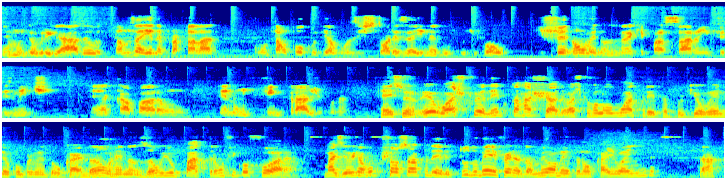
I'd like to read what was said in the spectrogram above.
né, muito obrigado. Estamos aí, né, para falar contar um pouco de algumas histórias aí, né, do futebol, de fenômenos, né, que passaram e infelizmente é, acabaram tendo um fim trágico, né? É isso mesmo. Eu acho que o elenco tá rachado. Eu acho que rolou alguma treta, porque o Wendel cumprimentou o Cardão, o Renanzão e o patrão ficou fora. Mas eu já vou puxar o saco dele. Tudo bem, Fernandão? Meu aumento não caiu ainda, tá?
